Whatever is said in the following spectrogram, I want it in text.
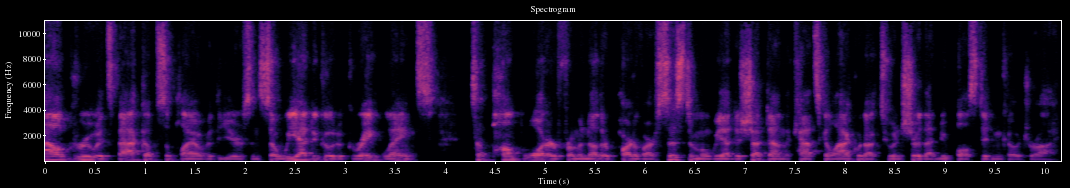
Outgrew its backup supply over the years, and so we had to go to great lengths to pump water from another part of our system, and we had to shut down the Catskill Aqueduct to ensure that New Paltz didn't go dry.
